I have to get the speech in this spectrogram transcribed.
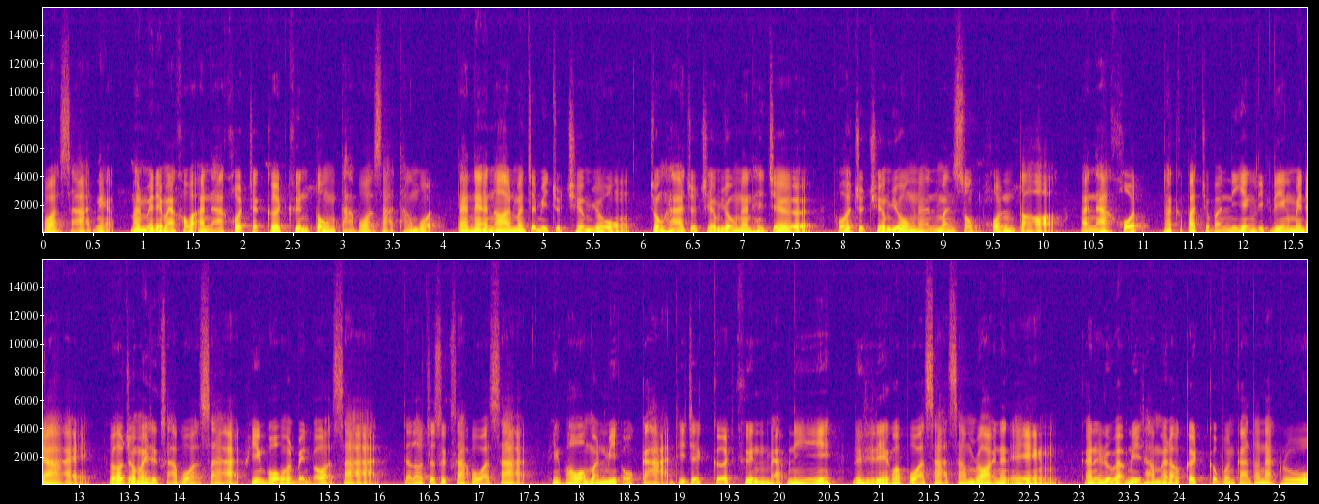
ประวัติศาสตร์เนี่ยมันไม่ได้หมายความว่าอนาคตจะเกิดขึ้นตรงตามประวัติศาสตร์ทั้งหมด แต่แน่นอนมันจะมีจุดเชื่อมโยง จงหาจุดเชื่อมโยงนั้นให้เจอ เพราะว่าจุดเชื่อมโยงนั้นมันส่งผลต่ออนาคตและก็ปัจจุบันนี้ยังหลีกเลี่ยงไม่ได้ เราจะไม่ศึกษาประวัติศาสตร์เพียงเพราะมันเป็นประวัติศาสตร์ แต่เราจะศึกษาประวัติศาสตร์ พียงเพราะว่ามันมีโอกาสที่จะเกิดขึ้นแบบนี้ หรือที่เรียกว่าประวัติศาสตร์ซ้ำรอยนั่นเอง การเรียนรู้แบบนี้ทำให้เราเกิดกระบวนการตระหนักรู้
